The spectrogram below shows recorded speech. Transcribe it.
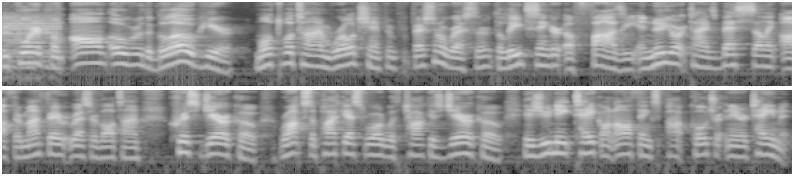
Recorded from all over the globe here. Multiple time world champion professional wrestler, the lead singer of Fozzy, and New York Times best-selling author, my favorite wrestler of all time, Chris Jericho, rocks the podcast world with Talk is Jericho, his unique take on all things pop culture and entertainment.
